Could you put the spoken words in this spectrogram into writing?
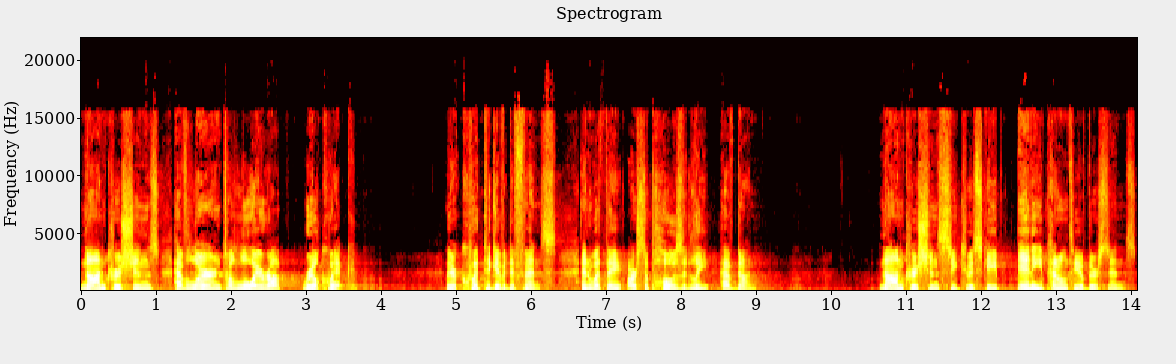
Non Christians have learned to lawyer up real quick. They're quick to give a defense and what they are supposedly have done. Non Christians seek to escape any penalty of their sins,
